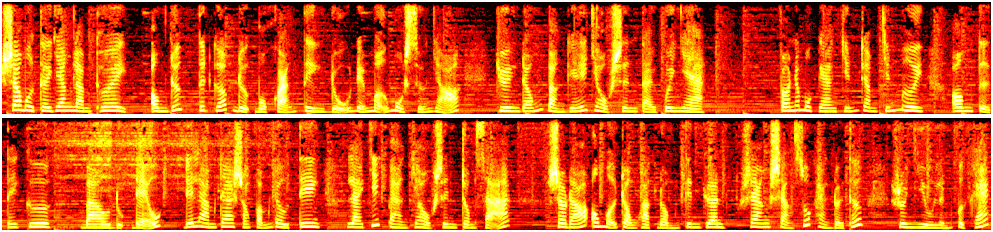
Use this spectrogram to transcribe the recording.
Sau một thời gian làm thuê, ông Đức tích góp được một khoản tiền đủ để mở một xưởng nhỏ, chuyên đóng bàn ghế cho học sinh tại quê nhà. Vào năm 1990, ông tự tay cưa, bao đục đẽo để làm ra sản phẩm đầu tiên là chiếc bàn cho học sinh trong xã. Sau đó ông mở rộng hoạt động kinh doanh sang sản xuất hàng nội thất rồi nhiều lĩnh vực khác.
